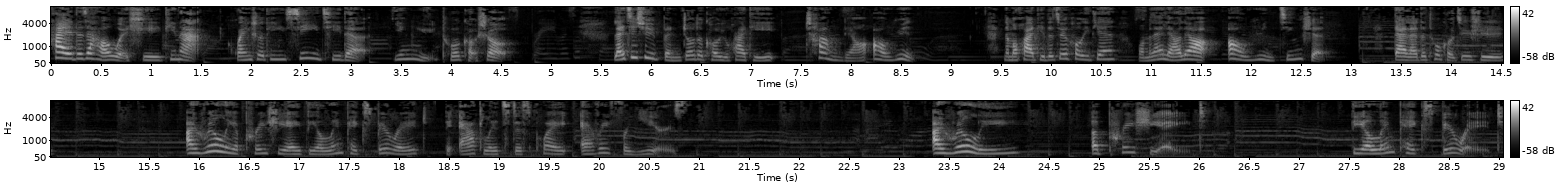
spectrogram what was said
嗨，大家好，我是 Tina，欢迎收听新一期的英语脱口秀。来继续本周的口语话题，畅聊奥运。那么话题的最后一天，我们来聊聊奥运精神。带来的脱口句是：I really appreciate the Olympic spirit the athletes display every four years. I really appreciate the Olympic spirit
